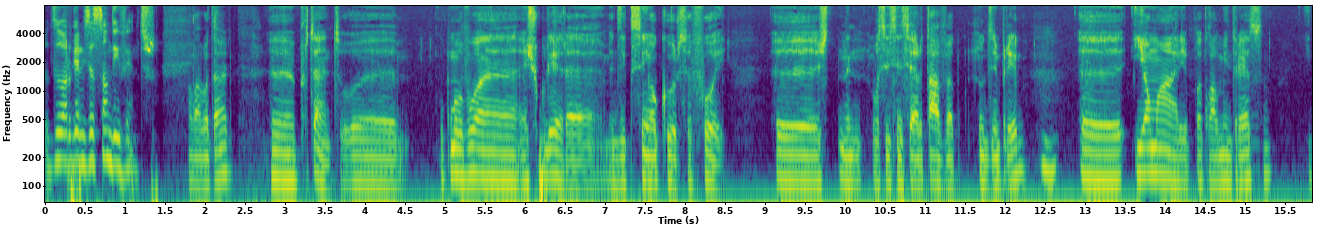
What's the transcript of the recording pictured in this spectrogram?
de organização de eventos. Olá, boa tarde. portanto, o que me levou a, escolher, a, dizer que sim ao curso, foi, uh, vou ser sincero, estava no desemprego uhum. uh, e é uma área pela qual me interesso e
